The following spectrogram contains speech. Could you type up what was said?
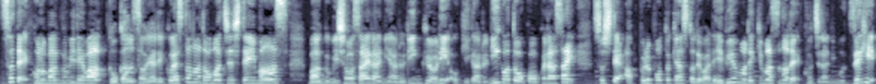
さて、この番組ではご感想やリクエストなどお待ちしています。番組詳細欄にあるリンクよりお気軽にご投稿ください。そして Apple Podcast ではレビューもできますので、こちらにもぜひ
